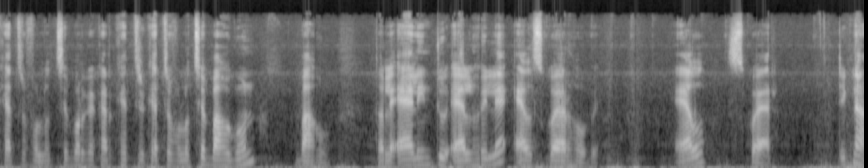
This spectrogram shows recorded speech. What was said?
ক্ষেত্রফল হচ্ছে, বর্গাকার ক্ষেত্রের ক্ষেত্রফল হচ্ছে বাহু গুণ বাহু। তাহলে এল ইন্টু এল হইলে এল স্কোয়ার হবে। এল স্কোয়ার ঠিক না?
